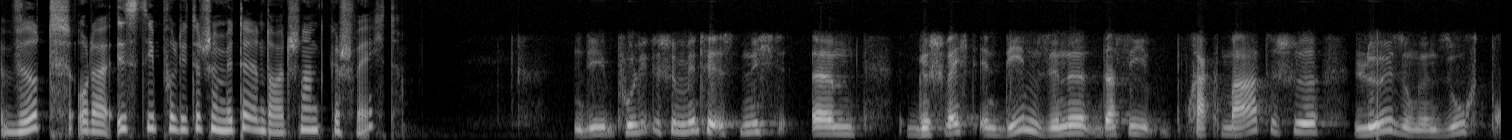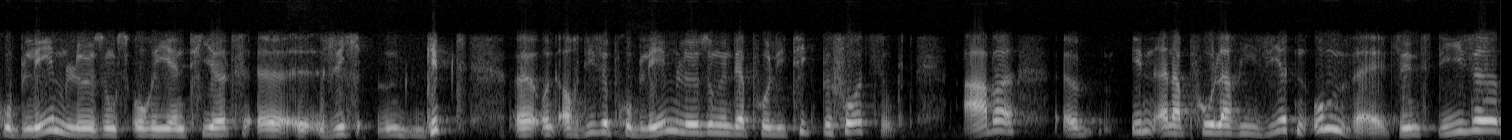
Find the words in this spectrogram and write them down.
Wird oder ist die politische Mitte in Deutschland geschwächt? Die politische Mitte ist nicht ähm, geschwächt in dem Sinne, dass sie pragmatische Lösungen sucht, problemlösungsorientiert äh, sich gibt äh, und auch diese Problemlösungen der Politik bevorzugt. Aber äh, in einer polarisierten Umwelt sind diese,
